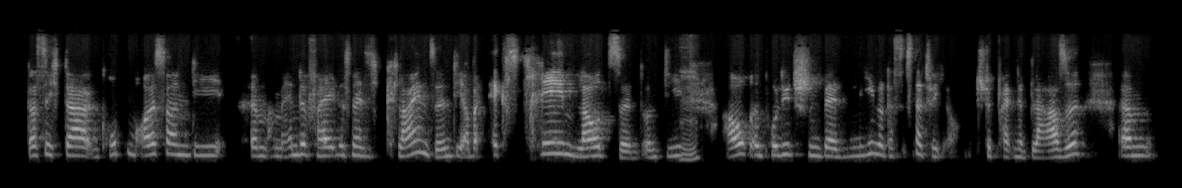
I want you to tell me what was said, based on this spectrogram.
dass sich da Gruppen äußern, die ähm, am Ende verhältnismäßig klein sind, die aber extrem laut sind und die mhm. auch im politischen Berlin, und das ist natürlich auch ein Stück weit eine Blase, ähm,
